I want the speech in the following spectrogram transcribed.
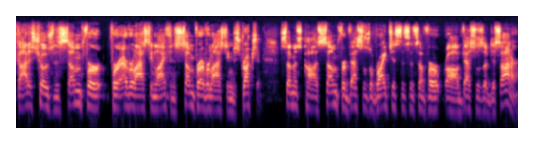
God has chosen some for, for everlasting life and some for everlasting destruction. Some has caused some for vessels of righteousness and some for uh, vessels of dishonor.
